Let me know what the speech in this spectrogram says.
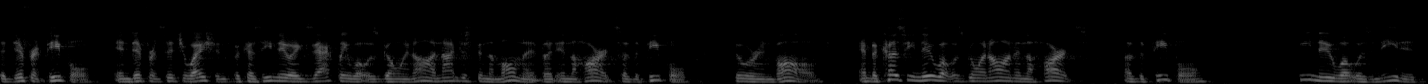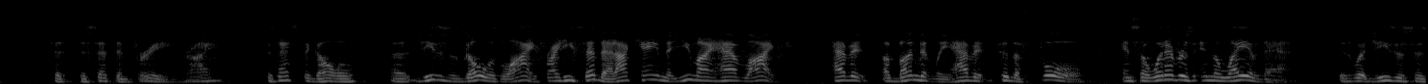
to different people in different situations because he knew exactly what was going on, not just in the moment, but in the hearts of the people who were involved. And because he knew what was going on in the hearts of the people, he knew what was needed to, to set them free, right? Because that's the goal. Uh, Jesus' goal was life, right? He said that. I came that you might have life, have it abundantly, have it to the full. And so whatever's in the way of that is what Jesus is,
